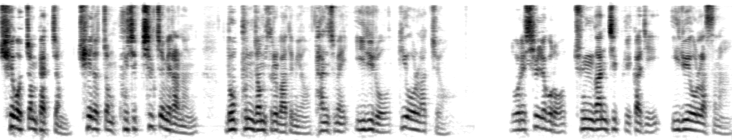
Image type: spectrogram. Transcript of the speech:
최고점 100점, 최저점 97점이라는 높은 점수를 받으며 단숨에 1위로 뛰어올랐죠. 노래 실력으로 중간 집계까지 1위에 올랐으나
